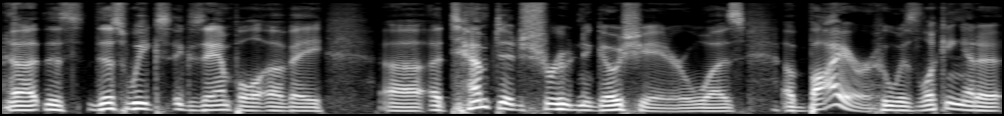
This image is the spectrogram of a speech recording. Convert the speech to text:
uh, this this week's example of a uh, attempted shrewd negotiator was a buyer who was looking at a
